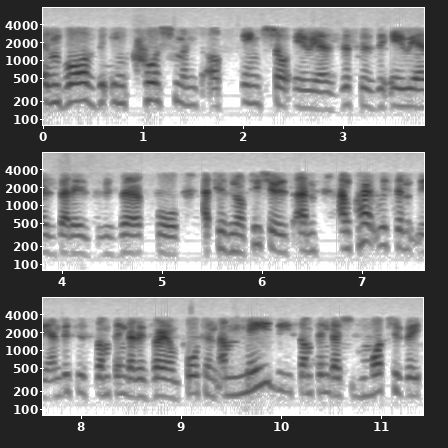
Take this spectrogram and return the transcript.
involves the encroachment of inshore areas. This is the areas that is reserved for artisanal fishers. And, and quite recently, and this is something that is very important and maybe something that should motivate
